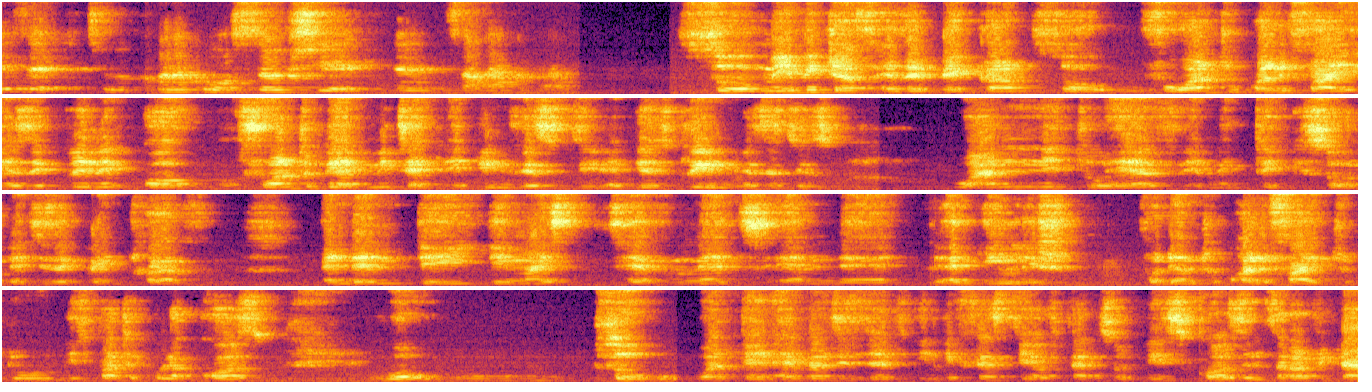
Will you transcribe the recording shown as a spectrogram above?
is it to a clinical associate in South Africa? So maybe just as a background, so for one to qualify as a clinic or for one to be admitted at university, at these three universities, one need to have a matric, so that is a grade 12. And then they, they must have maths and, uh, and English for them to qualify to do this particular course. Well, so what then happens is that in the first year of study, so this course in South Africa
